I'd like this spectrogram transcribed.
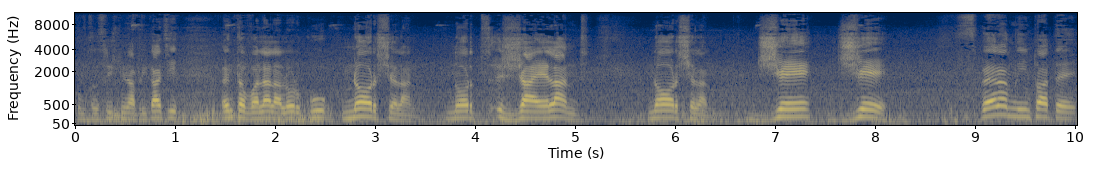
cum să scrie prin aplicații, în tăvăleala lor cu Nordsjælland, Nordjylland, Nordsjælland. GG. Sperăm din toate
